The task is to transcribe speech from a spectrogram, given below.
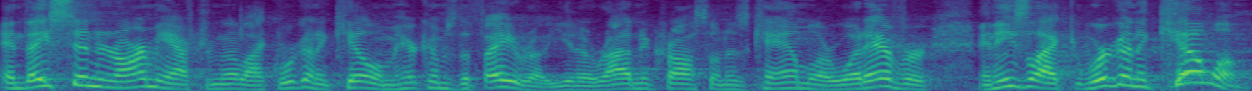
And they send an army after them. They're like, we're going to kill them. Here comes the Pharaoh, you know, riding across on his camel or whatever. And he's like, we're going to kill them.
